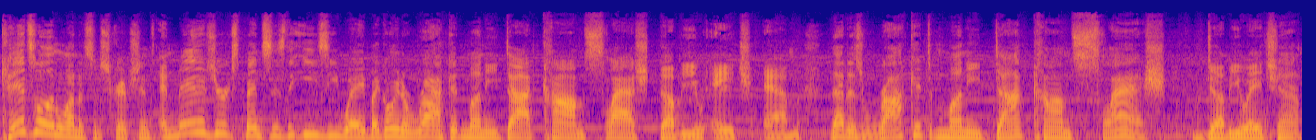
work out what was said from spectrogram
Cancel unwanted subscriptions and manage your expenses the easy way by going to rocketmoney.com slash WHM. That is rocketmoney.com slash WHM.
